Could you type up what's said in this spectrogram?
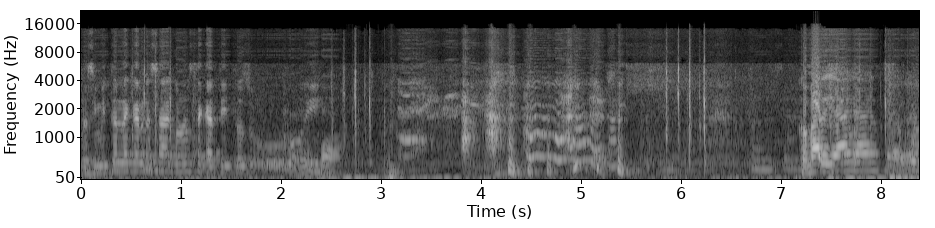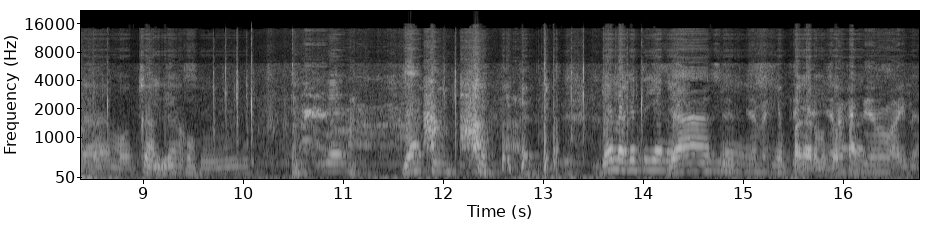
Los invito a una carne asada con unos tecatitos. Uy. Comadre, ya, ya. Cadera, mochila, sí. Ya, que- Ya la gente ya no. Ya, sí, Ya la ya gente, pagaron los ya la gente ya no aparatos. baila.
